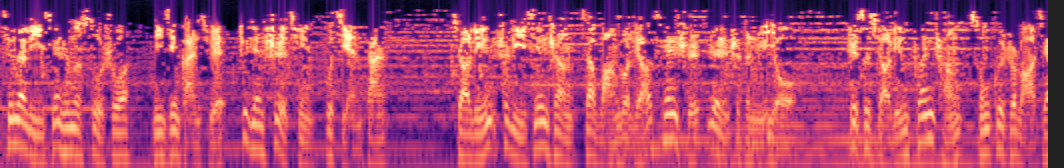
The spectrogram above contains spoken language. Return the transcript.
听了李先生的诉说，民警感觉这件事情不简单。小玲是李先生在网络聊天时认识的女友，这次小玲专程从贵州老家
